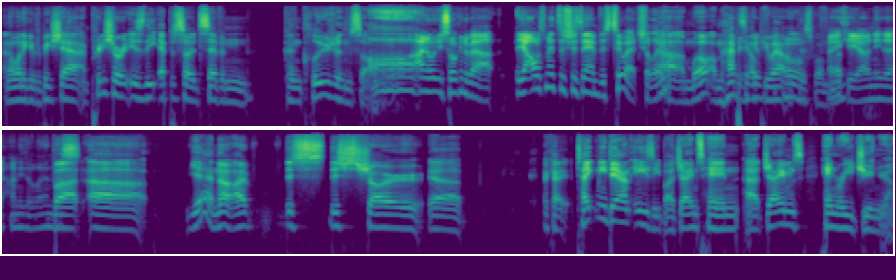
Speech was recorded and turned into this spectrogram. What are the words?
and I want to give it a big shout. I'm pretty sure it is the episode seven conclusion song. Oh, I know what you're talking about. Yeah, I was meant to Shazam this too, actually. Um, well, I'm happy That's to help good- you out oh, with this one, Thank bud. you. I need to. I need to learn this. But uh, yeah, no, I this this show. Uh, okay, "Take Me Down Easy" by James Hen uh, James Henry Jr.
